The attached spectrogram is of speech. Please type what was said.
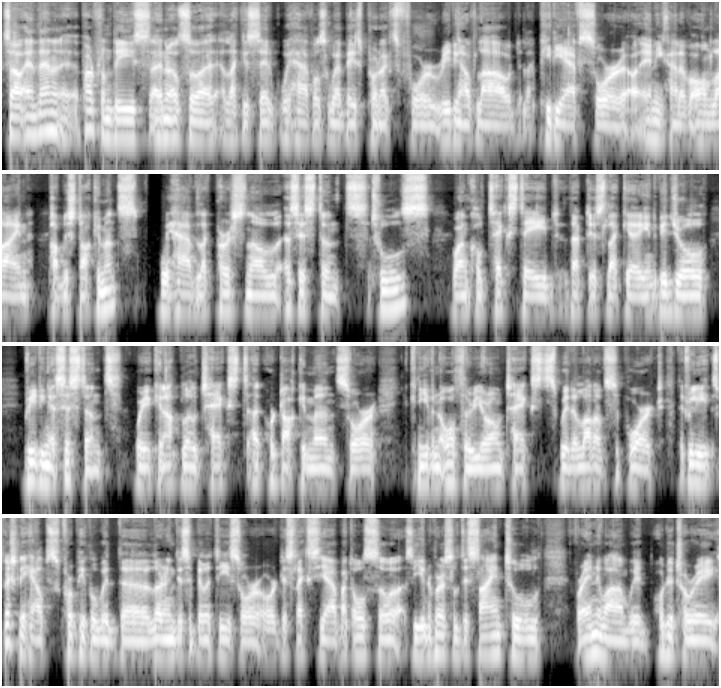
So, and then uh, apart from these, and also, uh, like you said, we have also web based products for reading out loud, like PDFs or uh, any kind of online published documents. We have like personal assistant tools, one called TextAid, that is like an individual reading assistant where you can upload text uh, or documents or you can even author your own texts with a lot of support that really especially helps for people with uh, learning disabilities or, or dyslexia but also as a universal design tool for anyone with auditory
